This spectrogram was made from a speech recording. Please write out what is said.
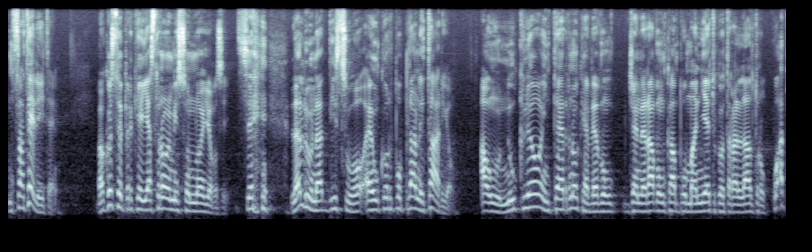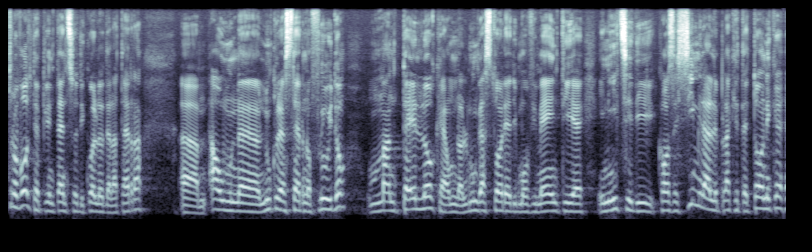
un satellite. Ma questo è perché gli astronomi sono noiosi. Se la Luna di suo è un corpo planetario, ha un nucleo interno che un, generava un campo magnetico, tra l'altro, quattro volte più intenso di quello della Terra, Uh, ha un uh, nucleo esterno fluido, un mantello che ha una lunga storia di movimenti e inizi di cose simili alle placche tettoniche,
